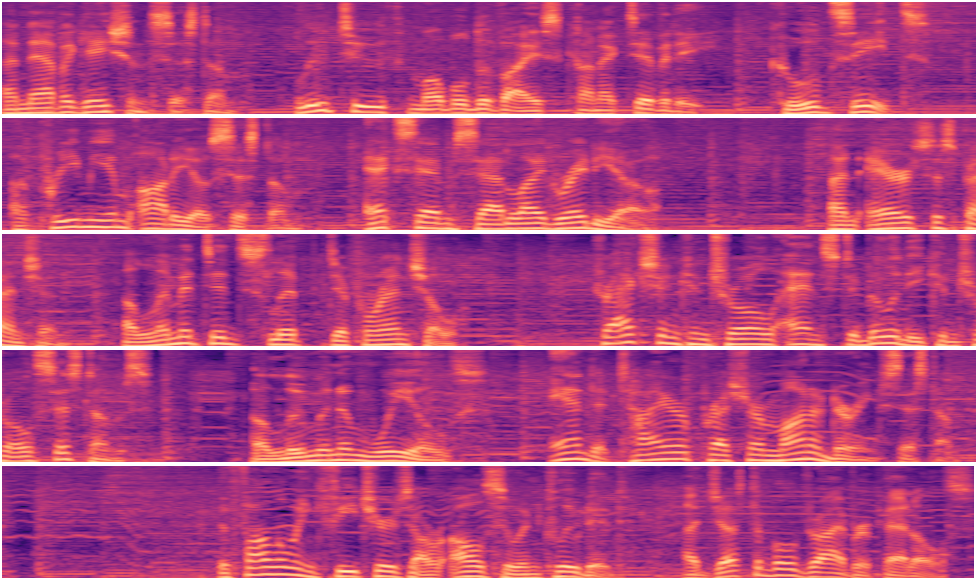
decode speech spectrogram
a navigation system, Bluetooth mobile device connectivity, cooled seats, a premium audio system, XM satellite radio, an air suspension, a limited slip differential, traction control and stability control systems, aluminum wheels, and a tire pressure monitoring system. The following features are also included. Adjustable driver pedals,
